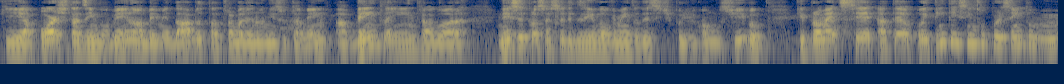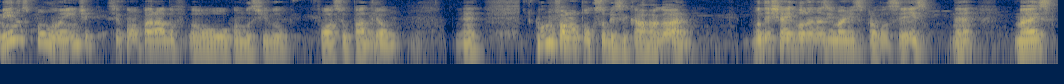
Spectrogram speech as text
que a Porsche está desenvolvendo, a BMW está trabalhando nisso também, a Bentley entra agora nesse processo de desenvolvimento desse tipo de combustível, que promete ser até 85% menos poluente se comparado ao combustível fóssil padrão. Né? Vamos falar um pouco sobre esse carro agora? Vou deixar aí rolando as imagens para vocês, né? mas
